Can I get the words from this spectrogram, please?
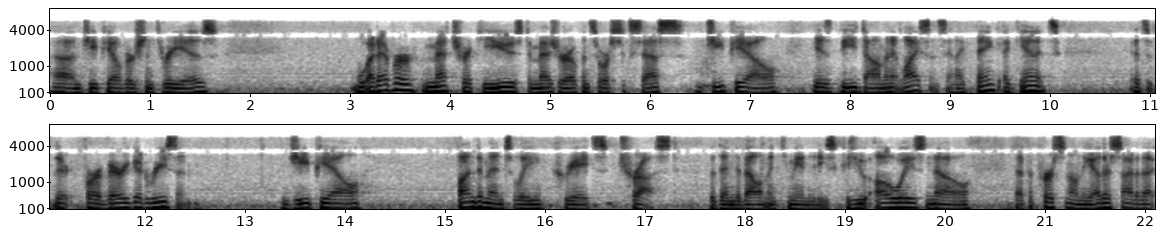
uh, GPL version 3 is. Whatever metric you use to measure open source success, GPL is the dominant license. And I think, again, it's it's there for a very good reason. GPL fundamentally creates trust within development communities because you always know that the person on the other side of that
